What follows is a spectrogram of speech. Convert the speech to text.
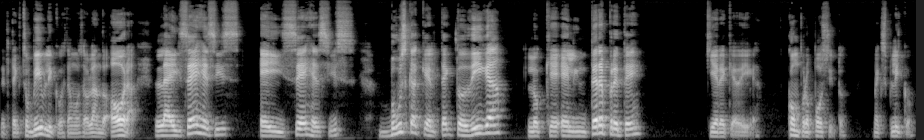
del texto bíblico estamos hablando. Ahora, la eisegesis e eisegesis busca que el texto diga lo que el intérprete quiere que diga, con propósito. Me explico.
